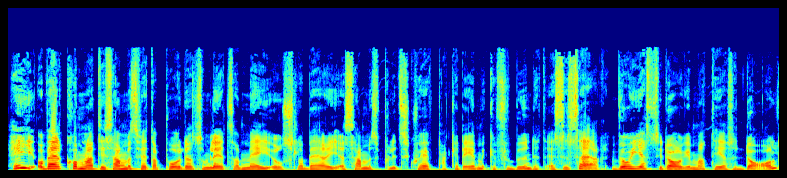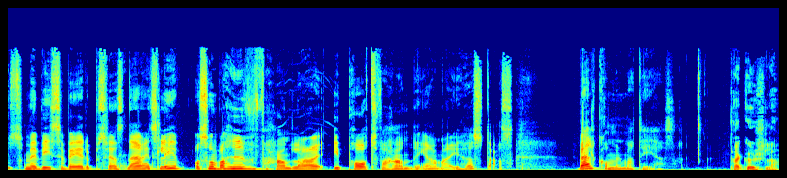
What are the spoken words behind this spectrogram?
Hej och välkomna till Samhällsvetarpodden som leds av mig Ursula Berge, samhällspolitisk chef på Akademikerförbundet SSR. Vår gäst idag är Mattias Dahl som är vice VD på Svenskt Näringsliv och som var huvudförhandlare i partsförhandlingarna i höstas. Välkommen Mattias! Tack Ursula!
